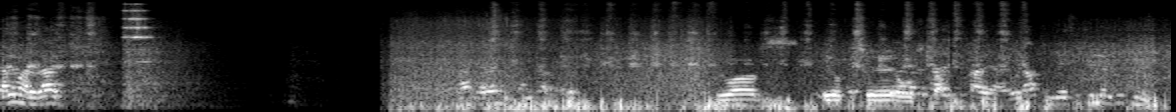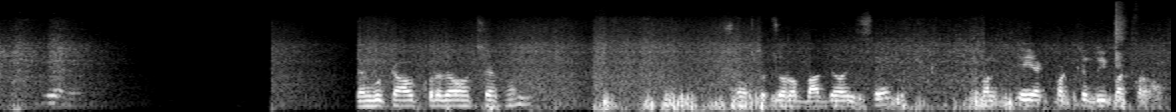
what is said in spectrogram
Dale, Mario, dale. এবার এই হচ্ছে অবস্থা। ডেঙ্গুরটা আউট করে দেওয়া হচ্ছে এখন। সমস্ত চরব বাদ দেওয়া হয়েছে। এখন এই এক পাটকে দুই পাট করা হবে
